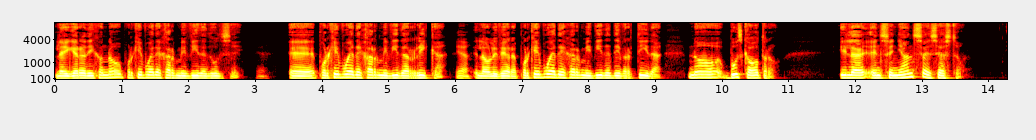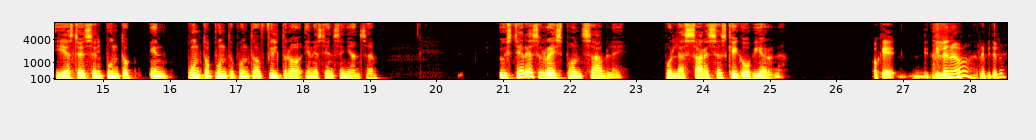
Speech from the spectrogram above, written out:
la higuera dijo, no, ¿por qué voy a dejar mi vida dulce? Eh, ¿Por qué voy a dejar mi vida rica? Yeah. La olivera. ¿Por qué voy a dejar mi vida divertida? No, busca otro. Y la enseñanza es esto. Y este es el punto, en punto, punto, punto, filtro en esta enseñanza. Usted es responsable por las zarzas que gobierna. Ok, di- dile nuevo, repítelo.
